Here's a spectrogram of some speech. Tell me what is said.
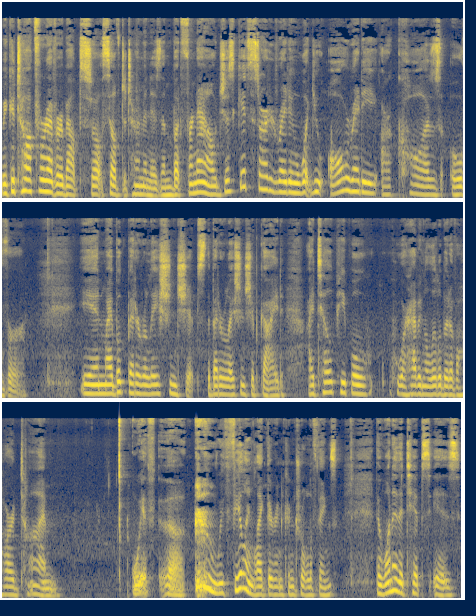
We could talk forever about self determinism, but for now, just get started writing what you already are cause over. In my book, Better Relationships, the Better Relationship Guide, I tell people who are having a little bit of a hard time with the with feeling like they're in control of things, that one of the tips is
